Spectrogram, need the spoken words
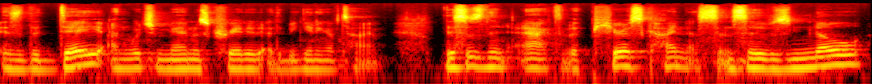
is the day on which man was created at the beginning of time. This is an act of the purest kindness, since it was no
